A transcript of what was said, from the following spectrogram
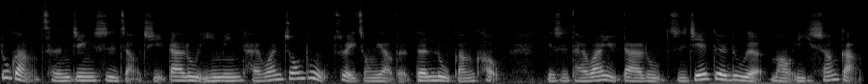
鹿港曾经是早期大陆移民台湾中部最重要的登陆港口，也是台湾与大陆直接对陆的贸易商港。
